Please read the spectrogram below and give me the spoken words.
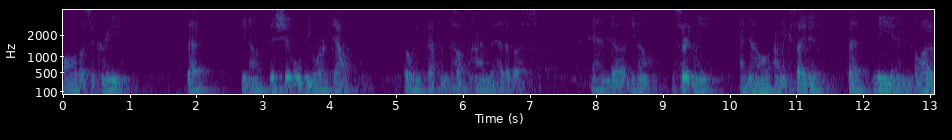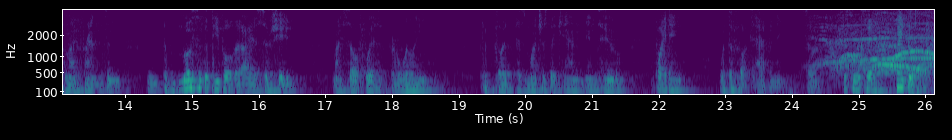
all of us agree that, you know, this shit will be worked out. But we've got some tough times ahead of us. And, uh, you know, certainly I know I'm excited that me and a lot of my friends and the, most of the people that I associate myself with are willing to put as much as they can into fighting what the fuck's happening. So just want to say thank you.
